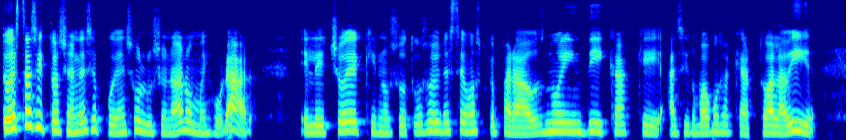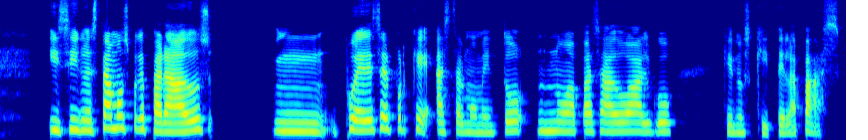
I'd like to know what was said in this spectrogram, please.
todas estas situaciones se pueden solucionar o mejorar. El hecho de que nosotros hoy no estemos preparados no indica que así nos vamos a quedar toda la vida. Y si no estamos preparados, mm, puede ser porque hasta el momento no ha pasado algo que nos quite la paz.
